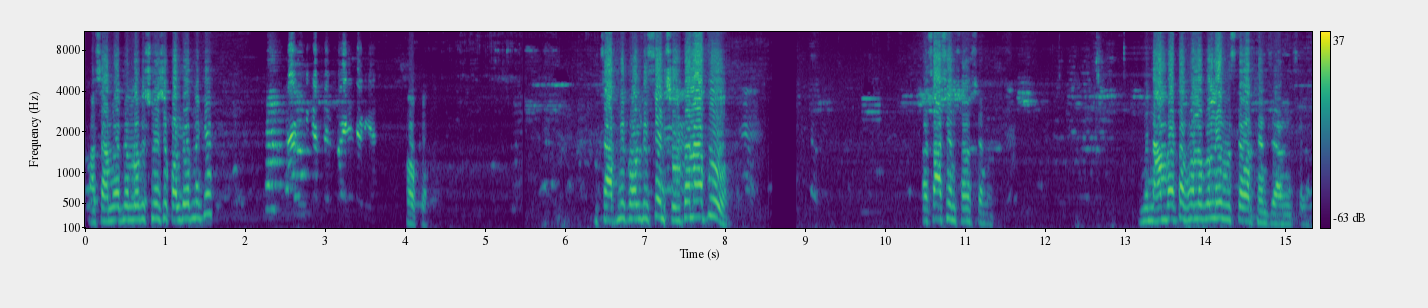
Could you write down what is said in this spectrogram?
আচ্ছা আমি আপনার এসে কল দিই আপনাকে? ওকে আচ্ছা আপনি কল দিচ্ছেন, সুলতান আপু? আচ্ছা আসেন, সমস্যা নেই। নাম্বারটা ফলো করলেই বুঝতে পারতেন যে আমি ছিলাম।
